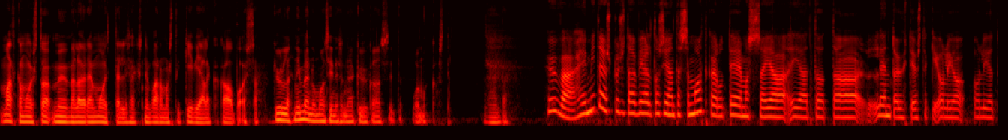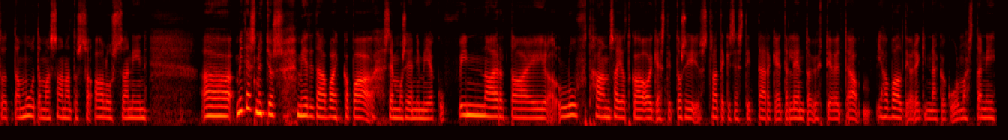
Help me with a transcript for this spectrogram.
matkamuistomyymälöiden muiden lisäksi niin varmasti kivijalkakaupoissa. Kyllä, nimenomaan siinä se näkyy myös sitten voimakkaasti. Näinpä. Hyvä. Hei, mitä jos pysytään vielä tosiaan tässä matkailuteemassa ja, ja tota, lentoyhtiöistäkin oli jo, oli jo tota, muutama sana tuossa alussa, niin ää, mitäs nyt jos mietitään vaikkapa semmoisia nimiä kuin Finnair tai Lufthansa, jotka on oikeasti tosi strategisesti tärkeitä lentoyhtiöitä ja ihan valtioidenkin näkökulmasta, niin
